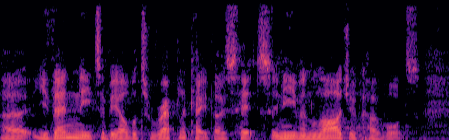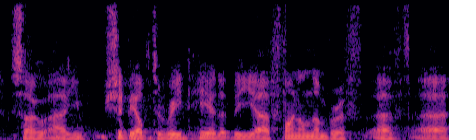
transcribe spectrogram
Uh, you then need to be able to replicate those hits in even larger cohorts. So uh, you should be able to read here that the uh, final number of, of uh,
